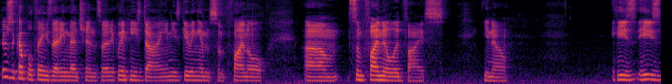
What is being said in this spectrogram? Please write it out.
there's a couple things that he mentions when he's dying and he's giving him some final um, some final advice. You know, he's he's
